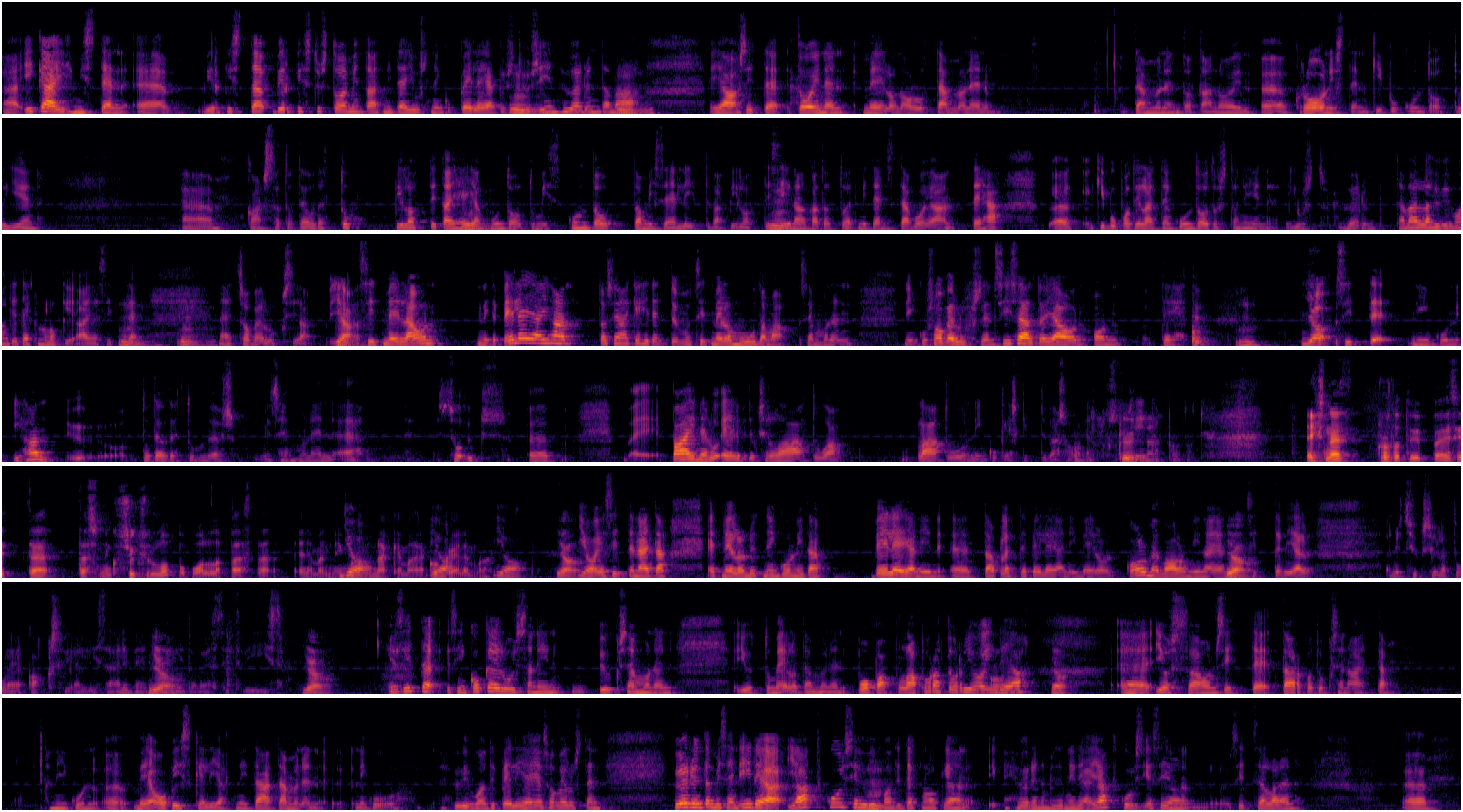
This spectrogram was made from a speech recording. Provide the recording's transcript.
ää, ikäihmisten ää, virkistä, virkistystoimintaa, että miten just niin kuin pelejä pystyy mm-hmm. siinä hyödyntämään. Mm-hmm. Ja sitten toinen meillä on ollut tämmöinen tämmöinen tota noin, ö, kroonisten kipukuntoutujien ö, kanssa toteutettu pilotti tai heidän mm. kuntouttamis, kuntouttamiseen liittyvä pilotti. Mm. Siinä on katsottu, että miten sitä voidaan tehdä kipupotilaiden kuntoutusta niin just hyödyntämällä hyvinvointiteknologiaa ja sitten mm. Mm. näitä sovelluksia. Ja mm. sitten meillä on niitä pelejä ihan tosiaan kehitetty, mutta sitten meillä on muutama semmoinen niin kuin sovelluksen sisältöjä on, on tehty. Mm. Ja sitten niin kuin ihan toteutettu myös semmoinen äh, so, yksi ö, paineluelvytyksen laatua, laatuun niin kuin keskittyvä sovellus. Kyllä. Eikö näitä prototyyppejä sitten tässä niin kuin syksyn loppupuolella päästä enemmän niin kuin Joo. näkemään ja kokeilemaan? Joo. Joo. Joo. ja sitten näitä, että meillä on nyt niin kuin niitä pelejä, niin tablettipelejä, niin meillä on kolme valmiina ja nyt sitten vielä nyt syksyllä tulee kaksi vielä lisää, eli meillä on niitä sitten viisi. Joo. Ja sitten siinä kokeiluissa niin yksi semmoinen juttu, meillä on tämmöinen pop-up laboratorioidea, oh, jossa on sitten tarkoituksena, että niin kuin meidän opiskelijat, niin tämä tämmöinen niin kuin hyvinvointipelien ja sovellusten hyödyntämisen idea jatkuisi ja mm. hyvinvointiteknologian hyödyntämisen idea jatkuisi ja se on sitten sellainen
